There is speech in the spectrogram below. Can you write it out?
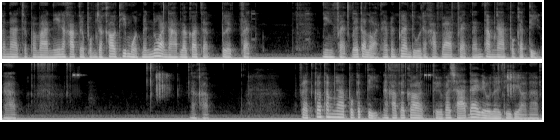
ก็น่าจะประมาณนี้นะครับ เดี๋ยวผมจะเข้าที่โหมดเมนนวลนะครับ แล้วก็จะเปิดแฟลชยิงแฟลชไว้ตลอดให้เพื่อนๆดูนะครับ ว่าแฟลชนั้นทำงานปกตินะครับนะครับแฟลชก็ทำงานปกตินะครับ แล้วก็ถือว่าชาร์จได้เร็วเลยทีเดียวนะครับ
